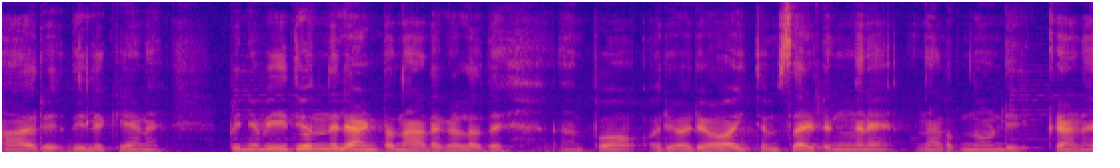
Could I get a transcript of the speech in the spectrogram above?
ആ ഒരു ഇതിലൊക്കെയാണ്. പിന്നെ വേദി ഒന്നിലാണ് കേട്ടോ നാടകമുള്ളത് അപ്പോൾ ഓരോരോ ഐറ്റംസ് ആയിട്ട് ഇങ്ങനെ നടന്നുകൊണ്ടിരിക്കുകയാണ്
